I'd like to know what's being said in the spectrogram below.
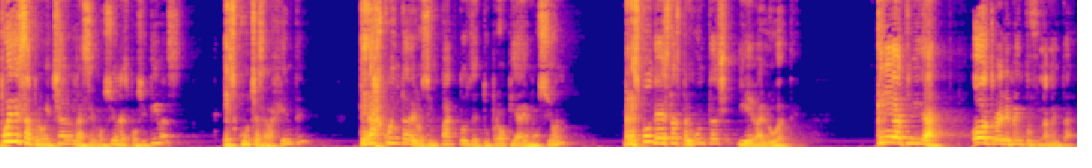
¿Puedes aprovechar las emociones positivas? ¿Escuchas a la gente? ¿Te das cuenta de los impactos de tu propia emoción? Responde a estas preguntas y evalúate. Creatividad, otro elemento fundamental.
